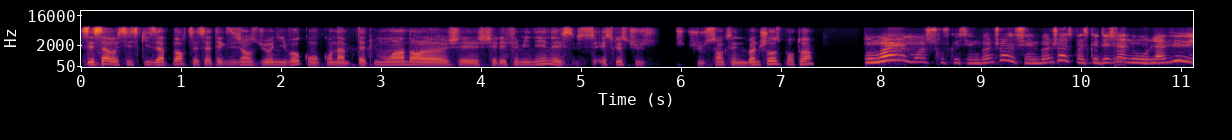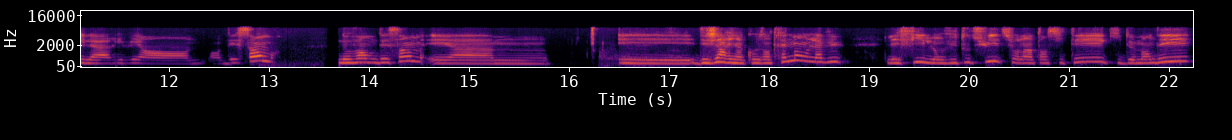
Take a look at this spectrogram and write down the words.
c'est ça aussi ce qu'ils apportent, c'est cette exigence du haut niveau qu'on a peut-être moins dans chez, les féminines. Est-ce que tu, tu sens que c'est une bonne chose pour toi? Ouais, moi je trouve que c'est une bonne chose. C'est une bonne chose parce que déjà, nous on l'a vu, il est arrivé en, décembre, novembre-décembre, et, euh, et déjà rien qu'aux entraînements, on l'a vu. Les filles l'ont vu tout de suite sur l'intensité qui demandait,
